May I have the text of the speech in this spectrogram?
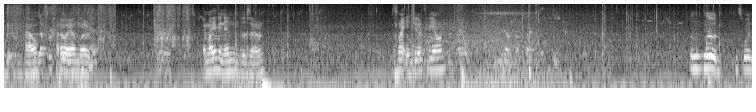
Is it- How? is that for How do I unload? Am I even in the zone? Does my engine have to be on? Unload. Let's win.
